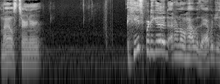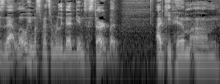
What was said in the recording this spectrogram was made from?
Miles Turner, he's pretty good. I don't know how his average is that low. He must have had some really bad games to start, but I'd keep him. Um,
